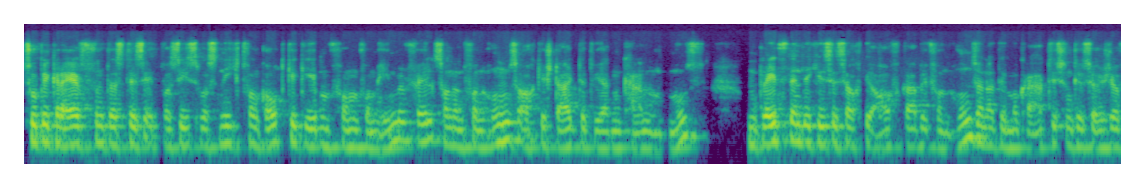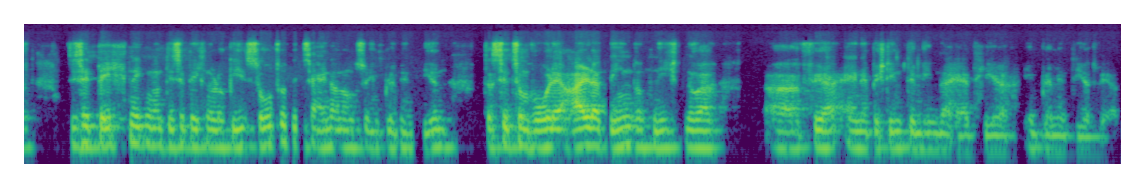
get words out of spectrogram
zu begreifen, dass das etwas ist, was nicht von Gott gegeben vom, vom Himmel fällt, sondern von uns auch gestaltet werden kann und muss. Und letztendlich ist es auch die Aufgabe von uns, einer demokratischen Gesellschaft, diese Techniken und diese Technologie so zu designen und zu implementieren, dass sie zum Wohle aller dient und nicht nur äh, für eine bestimmte Minderheit hier implementiert werden.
